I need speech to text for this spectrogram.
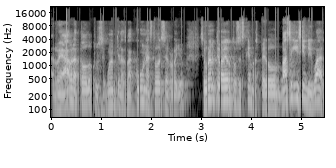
reabra todo, pues seguramente las vacunas, todo ese rollo, seguramente va a haber otros esquemas, pero va a seguir siendo igual.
